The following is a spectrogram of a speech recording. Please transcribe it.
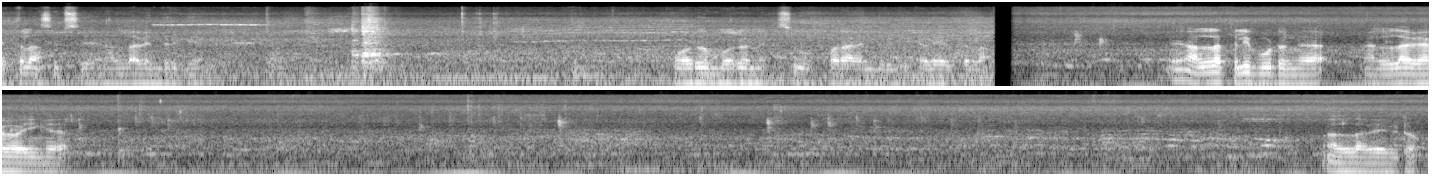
எத்தலாம் சிப்ஸு? நல்லா வெந்திருக்கு. ஒரு மொறுன்னு சூப்பராக வெந்திருக்கு. அப்படியே எடுத்துடலாம். நல்லா தெளி போட்டுங்க. நல்லா வேக வைங்க. நல்லா வேகட்டும்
